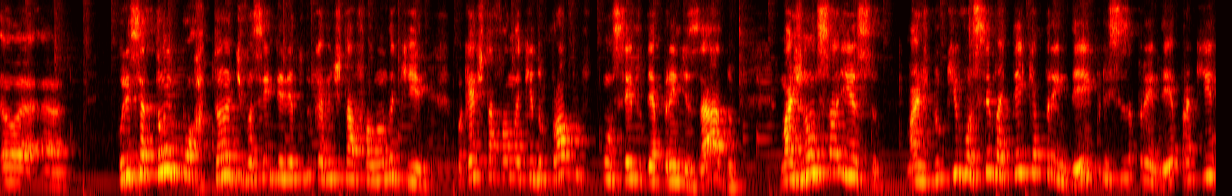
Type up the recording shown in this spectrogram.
é, é, Por isso é tão importante você entender tudo que a gente está falando aqui. Porque a gente está falando aqui do próprio conceito de aprendizado, mas não só isso, mas do que você vai ter que aprender e precisa aprender para que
